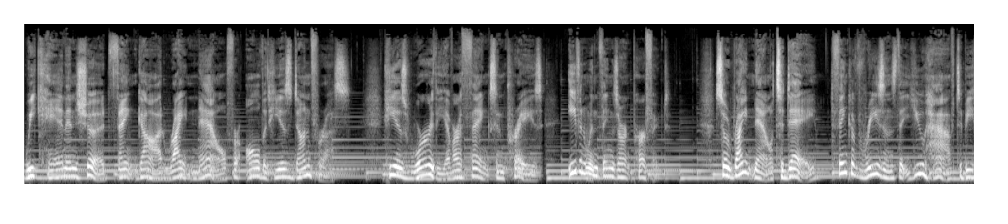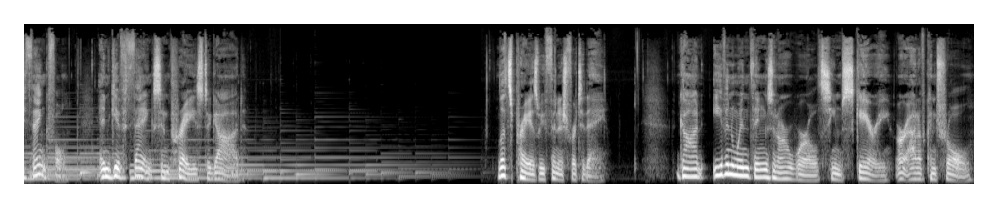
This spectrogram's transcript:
We can and should thank God right now for all that He has done for us. He is worthy of our thanks and praise, even when things aren't perfect. So, right now, today, think of reasons that you have to be thankful and give thanks and praise to God. Let's pray as we finish for today. God, even when things in our world seem scary or out of control,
